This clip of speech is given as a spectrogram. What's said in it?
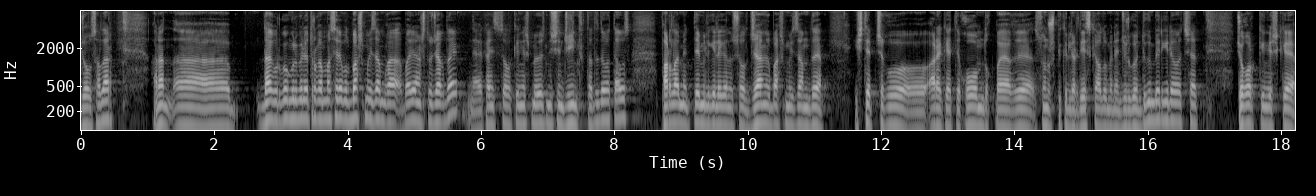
жол салар. Анан дагы бир көңүл бөлө турган маселе бул. Баш мыйзамга байланыштуу жагдай конституциялык кеңешме өзүнүн ишин жыйынтыктады деп атабыз. Парламент демилгелеген ошол жаңы баш мыйзамды иштеп чыгуу аракети коомдук баягы сунуш пикирлерди эске алуу менен жүргөндүгүн белгилеп атышат. Жогорку кеңешке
